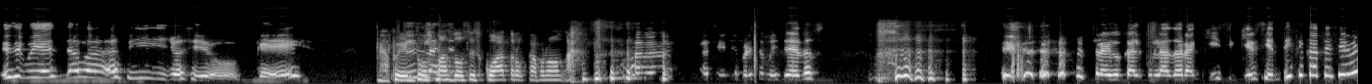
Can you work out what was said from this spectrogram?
ese güey ahí estaba así y yo así, ok. Ah, pero dos más dos es cuatro, cabrón. Así te presto mis dedos. Traigo calculadora aquí, si quieres científica, ¿te sirve?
